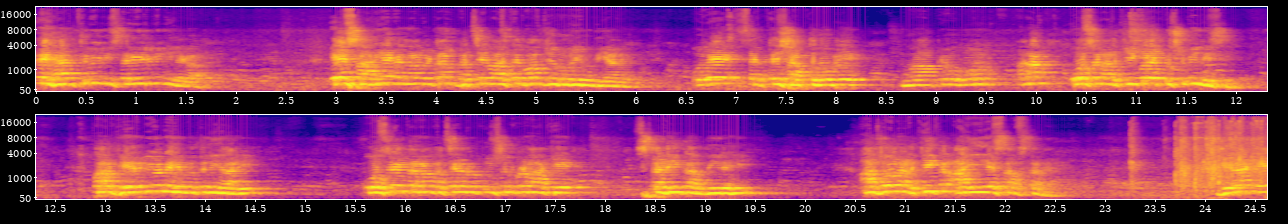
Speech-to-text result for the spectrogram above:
ਤੇ ਹੈਲਥ ਵੀ ਨਹੀਂ, ਸਰੀਰ ਵੀ ਨਹੀਂ ਹੈਗਾ। ਇਹ ਸਾਰੀਆਂ ਗੱਲਾਂ ਬੇਟਾ ਬੱਚੇ ਵਾਸਤੇ ਬਹੁਤ ਜ਼ਰੂਰੀ ਹੁੰਦੀਆਂ ਨੇ। ਉਹਦੇ ਸਿਰ ਤੇ ਛੱਤ ਹੋਵੇ, ਮਾਪਿਓ ਹੋਣ, ਹਨਾ? ਉਸ ਲੜਕੀ ਕੋਲੇ ਕੁਝ ਵੀ ਨਹੀਂ ਸੀ। ਪਰ ਫਿਰ ਵੀ ਉਹਨੇ ਹਿੰਮਤ ਨਹੀਂ ਹਾਰੀ। ਉਸੇ ਤਰ੍ਹਾਂ ਬੱਚਿਆਂ ਨੂੰ ਟਿਊਸ਼ਨ ਪੜ੍ਹਾ ਕੇ ਸਟੱਡੀ ਕਰਦੀ ਰਹੀ। ਅੱਜ ਉਹ ਲੜਕੀ, ਇੱਕ ਆਈਐਸ ਅਫਸਰ ਹੈ। ਜਿਹੜਾ ਕਿ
